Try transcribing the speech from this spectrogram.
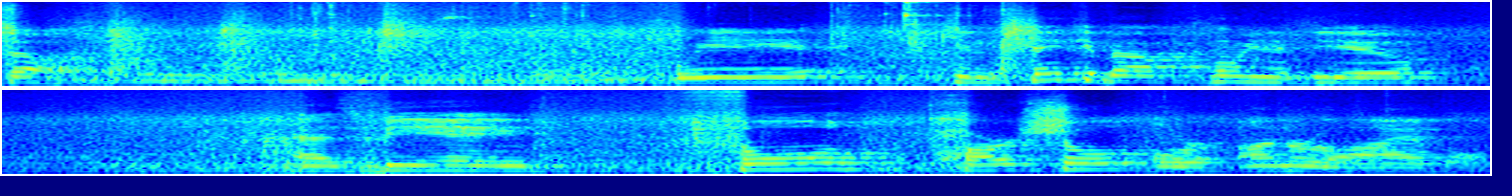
So, we can think about point of view as being full, partial, or unreliable.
